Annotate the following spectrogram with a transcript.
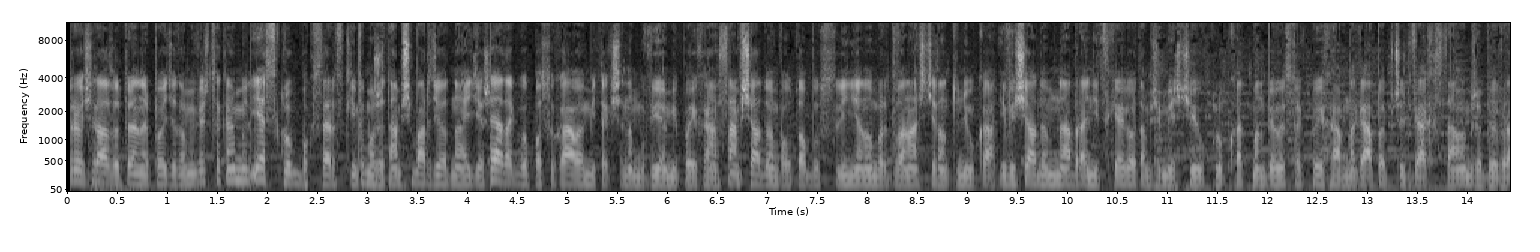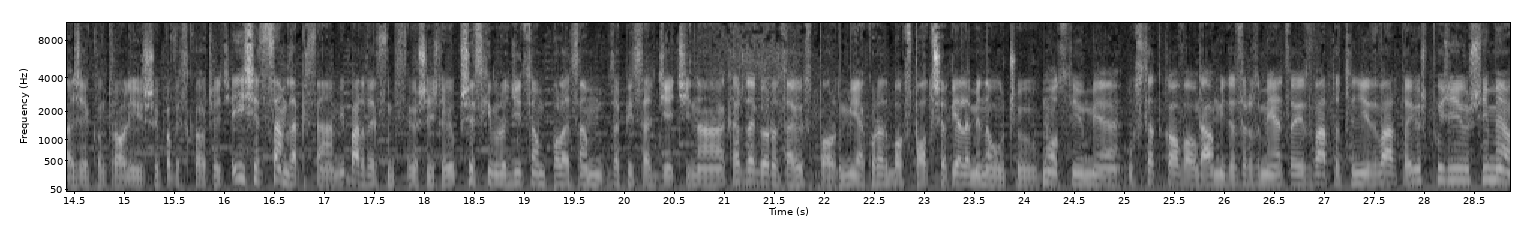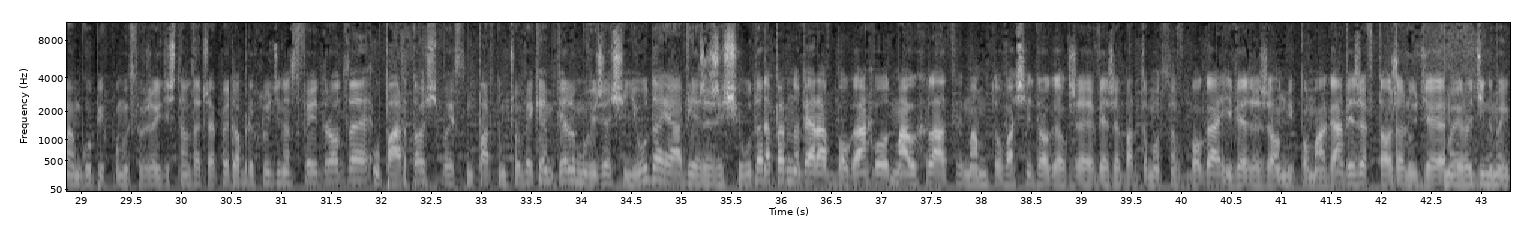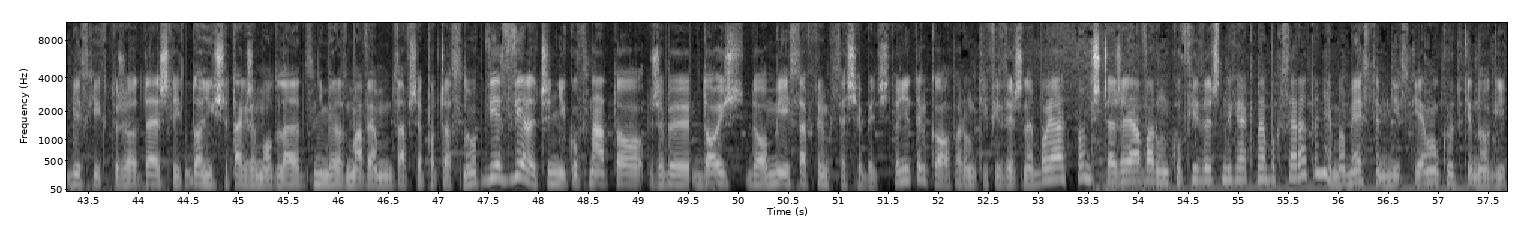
Któregoś razu trener powiedział do mnie, wiesz co Kamil, jest klub bokserski, to może tam się bardziej odnajdziesz. Ja tak go posłuchałem i tak się namówiłem i pojechałem. Sam wsiadłem w autobus, linia numer 12 Antoniuka i wysiadłem na Branickiego, tam się mieścił klub Hetman Białystok, pojechałem na gapę, przy drzwiach stałem, żeby w razie kontroli szybko wyskoczyć i się sam zapisałem i bardzo jestem z tego szczęśliwy. Wszystkim rodzicom polecam zapisać dzieci na każdego rodzaju sport. Mi akurat boks podszedł, wiele mnie nauczył, umocnił mnie, ustatkował, dał mi do zrozumienia co jest warto, co nie jest warto. Już później już nie miałem głupich pomysłów, że gdzieś tam zaczepy. Dobrych ludzi na swojej drodze, upartość, bo jestem upartym człowiekiem. Wielu mówi, że się nie uda, ja wierzę, że się uda. Na pewno wiara w Boga, bo od małych lat mam tą właśnie drogę, że wierzę bardzo mocno w Boga i wierzę, że On mi pomaga. Wierzę w to, że ludzie mojej rodziny, moich bliskich, którzy odeszli, do nich się także modlę, z nimi rozmawiam zawsze podczas snu. Jest wiele czynników na to, żeby dojść do miejsca, w którym chce się być. To nie tylko warunki fizyczne, bo ja powiem szczerze, ja warunków fizycznych jak na boksera to nie mam. Ja jestem niski, ja mam krótkie nogi,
